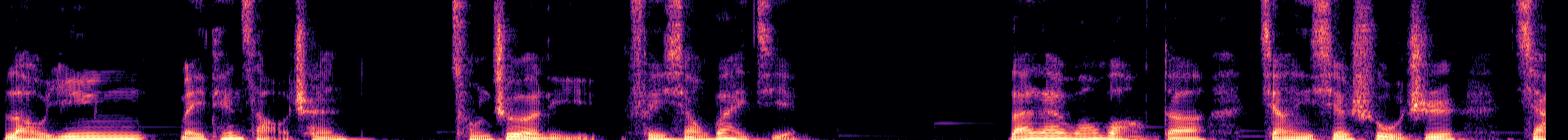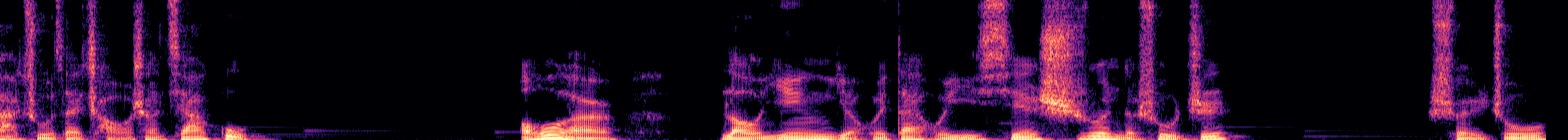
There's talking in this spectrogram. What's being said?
老鹰每天早晨从这里飞向外界，来来往往的将一些树枝架住在巢上加固。偶尔，老鹰也会带回一些湿润的树枝，水珠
